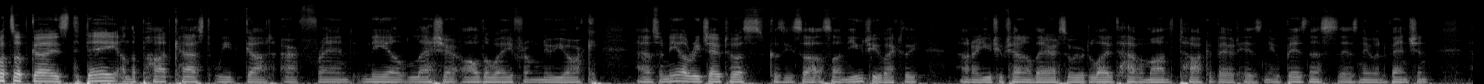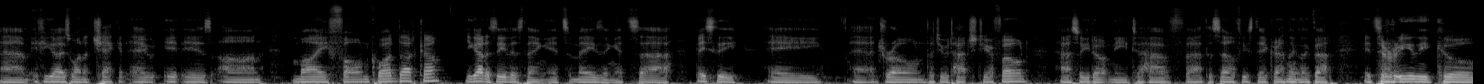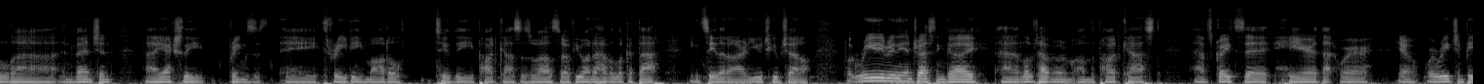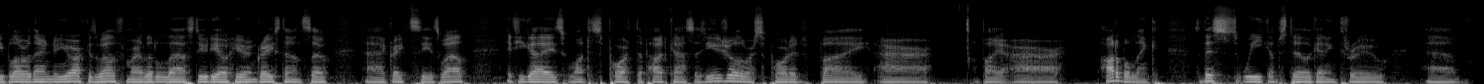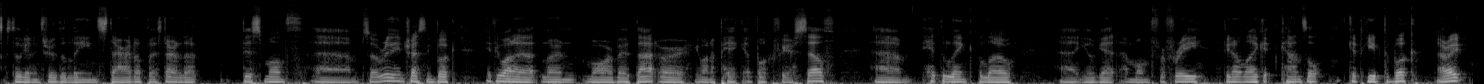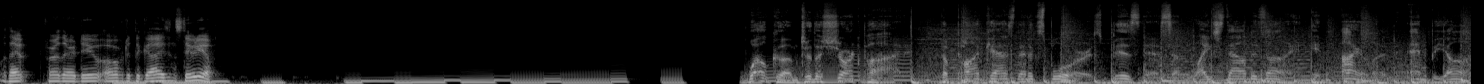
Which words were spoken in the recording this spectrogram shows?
What's up, guys? Today on the podcast, we've got our friend Neil Lesher all the way from New York. Um, so, Neil reached out to us because he saw us on YouTube actually, on our YouTube channel there. So, we were delighted to have him on to talk about his new business, his new invention. Um, if you guys want to check it out, it is on myphonequad.com. You got to see this thing, it's amazing. It's uh, basically a a drone that you attach to your phone, uh, so you don't need to have uh, the selfie stick or anything like that. It's a really cool uh, invention. Uh, he actually brings a 3D model to the podcast as well. So if you want to have a look at that, you can see that on our YouTube channel. But really, really interesting guy. Uh, loved having him on the podcast. It's great to hear that we're you know we're reaching people over there in New York as well from our little uh, studio here in Greystone. So uh, great to see as well. If you guys want to support the podcast as usual, we're supported by our by our Audible link. So this week I'm still getting through, um, still getting through the Lean Startup. I started that this month. Um, so really interesting book. If you want to learn more about that, or you want to pick a book for yourself, um, hit the link below. Uh, you'll get a month for free. If you don't like it, cancel. Get to keep the book. All right. Without further ado, over to the guys in studio. Welcome to the Shark Pod, the podcast that explores business and lifestyle design in Ireland and beyond.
